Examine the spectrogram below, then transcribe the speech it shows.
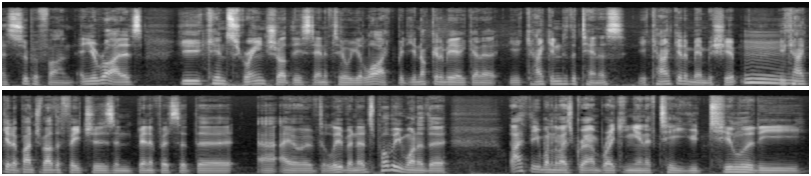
It's super fun, and you're right. It's you can screenshot this NFT all you like, but you're not going to be able to get a. You can't get into the tennis. You can't get a membership. Mm. You can't get a bunch of other features and benefits that the uh, AO have delivered. And it's probably one of the, I think, one of the most groundbreaking NFT utility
